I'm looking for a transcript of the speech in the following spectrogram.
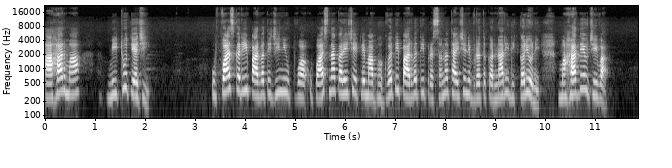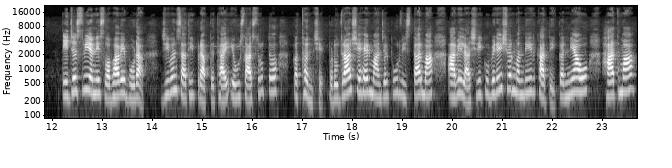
આહારમાં મીઠું ત્યજી ઉપવાસ કરી પાર્વતીજીની ઉપાસના કરે છે એટલે મા ભગવતી પાર્વતી પ્રસન્ન થાય છે અને વ્રત કરનારી દીકરીઓને મહાદેવ જેવા તેજસ્વી અને સ્વભાવે ભોળા જીવનસાથી પ્રાપ્ત થાય એવું શાસ્ત્રોક્ત કથન છે. વડોદરા શહેર માંજલપુર વિસ્તારમાં આવેલા શ્રી કુબેરેશ્વર મંદિર ખાતે કન્યાઓ હાથમાં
